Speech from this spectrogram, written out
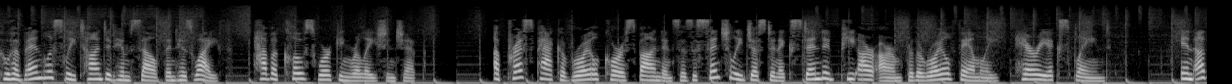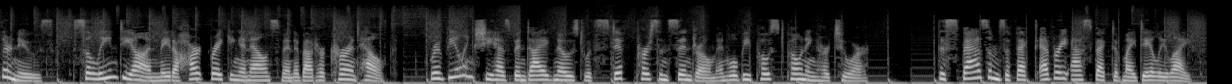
who have endlessly taunted himself and his wife, have a close working relationship. A press pack of royal correspondents is essentially just an extended PR arm for the royal family, Harry explained. In other news, Celine Dion made a heartbreaking announcement about her current health, revealing she has been diagnosed with stiff person syndrome and will be postponing her tour. The spasms affect every aspect of my daily life,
